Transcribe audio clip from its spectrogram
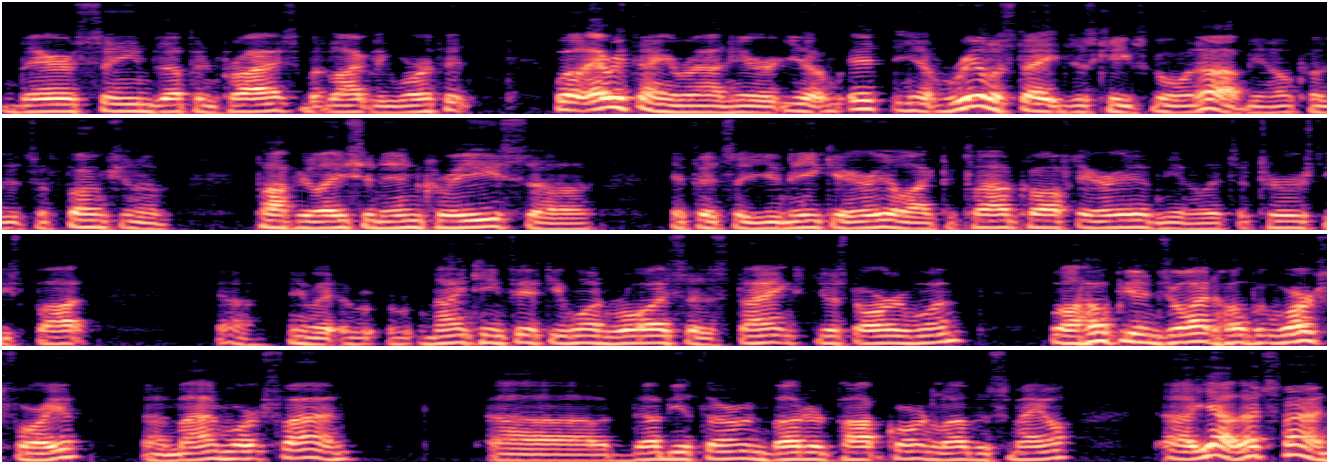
there seems up in price, but likely worth it. Well, everything around here, you know, it you know, real estate just keeps going up, you know, because it's a function of population increase. Uh, if it's a unique area like the Cloudcroft area, you know, it's a touristy spot yeah. Anyway, 1951 Roy says, thanks, just ordered one. Well, I hope you enjoy it. hope it works for you. Uh, mine works fine. Uh, w. Thurman, buttered popcorn, love the smell. Uh, yeah, that's fine.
